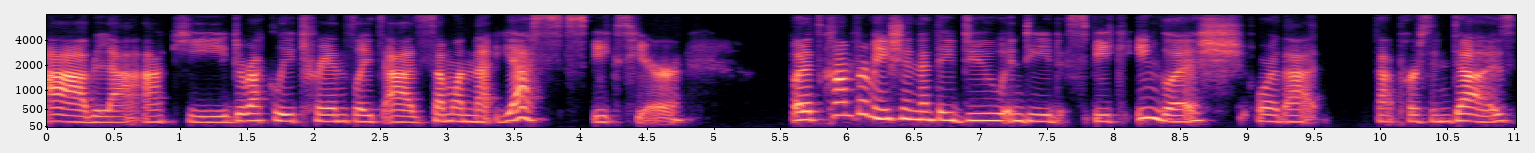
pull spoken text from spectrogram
habla aquí directly translates as someone that, yes, speaks here. But it's confirmation that they do indeed speak English or that that person does.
